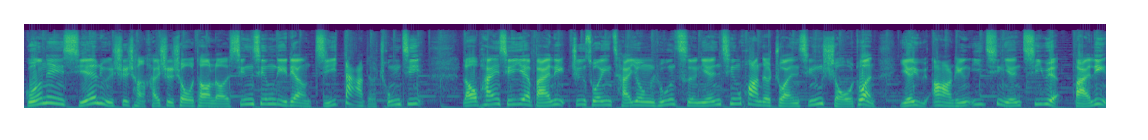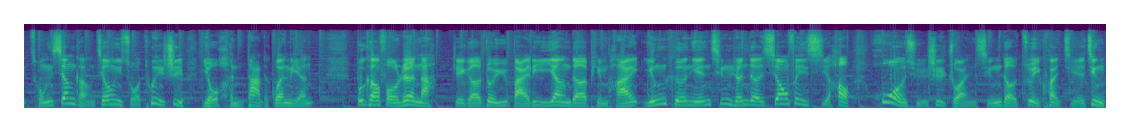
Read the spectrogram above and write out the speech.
国内鞋履市场还是受到了新兴力量极大的冲击。老牌鞋业百利之所以采用如此年轻化的转型手段，也与2017年7月百利从香港交易所退市有很大的关联。不可否认呐，这个对于百利一样的品牌，迎合年轻人的消费喜好，或许是转型的最快捷径，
